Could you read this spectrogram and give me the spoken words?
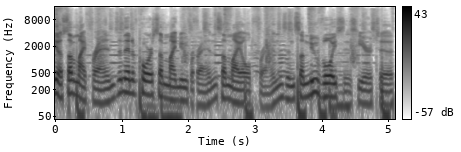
you know, some of my friends, and then, of course, some of my new friends, some of my old friends, and some new voices here to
